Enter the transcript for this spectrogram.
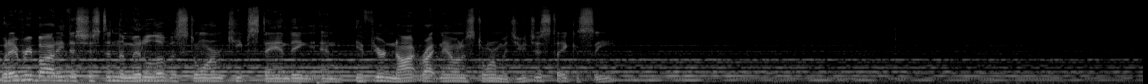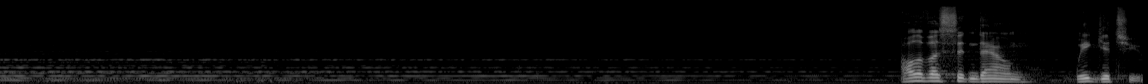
Would everybody that's just in the middle of a storm keep standing? And if you're not right now in a storm, would you just take a seat? All of us sitting down, we get you.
